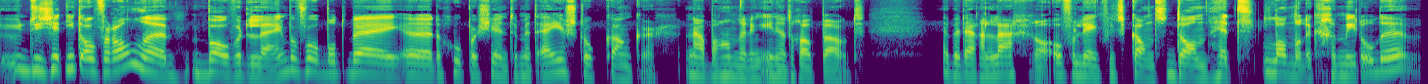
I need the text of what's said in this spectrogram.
u zit niet overal uh, boven de lijn. Bijvoorbeeld bij uh, de groep patiënten met eierstokkanker... na behandeling in het Radboud hebben daar een lagere overlevingskans dan het landelijk gemiddelde.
